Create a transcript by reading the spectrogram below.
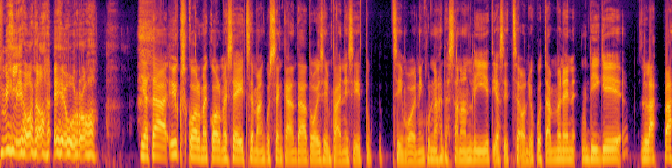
miljoonaa euroa. Ja tämä 1337, kun sen kääntää toisinpäin, niin siitä, siinä voi niin kuin nähdä sanan lead ja sitten se on joku tämmöinen digiläppä.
